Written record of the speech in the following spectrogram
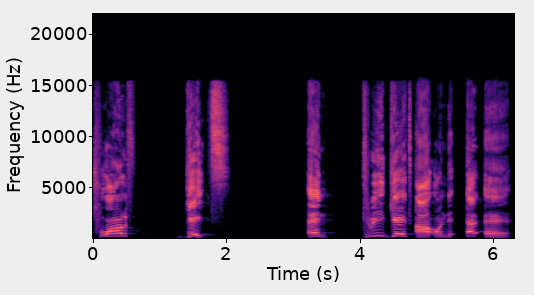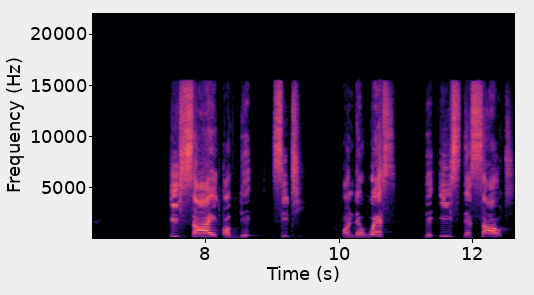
12 gates, and three gates are on the uh, uh, each side of the city on the west, the east, the south,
